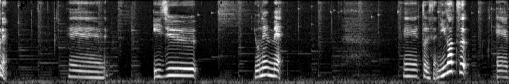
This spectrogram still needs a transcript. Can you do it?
年、えー、移住4年目。えー、っとですね、2月、えー、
